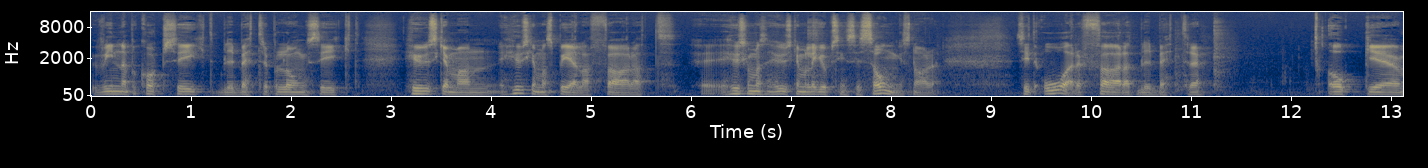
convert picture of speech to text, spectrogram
vinna på kort sikt, bli bättre på lång sikt. Hur ska man, hur ska man spela för att eh, hur, ska man, hur ska man lägga upp sin säsong snarare? Sitt år för att bli bättre. Och eh,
